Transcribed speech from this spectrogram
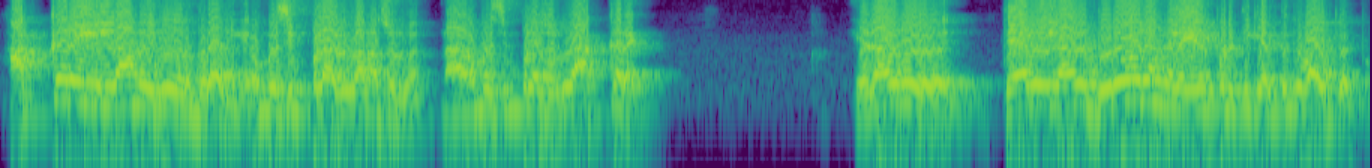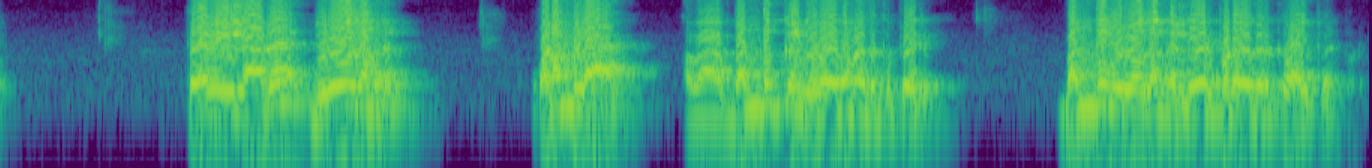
அக்கறை இல்லாமல் எதுவும் இருந்துடாதீங்க. ரொம்ப சிம்பிளாக இதுதான் நான் சொல்லுவேன். நான் ரொம்ப சிம்பிளாக சொல்லுவேன் அக்கறை. ஏதாவது தேவையில்லாத விரோதங்களை ஏற்படுத்திக்கிறதுக்கு வாய்ப்பு ஏற்படும். தேவையில்லாத விரோதங்கள். உடம்புல பந்துக்கள் விரோதம் அதுக்கு பேரு. பந்து விரோதங்கள் ஏற்படுவதற்கு வாய்ப்பு ஏற்படும்.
